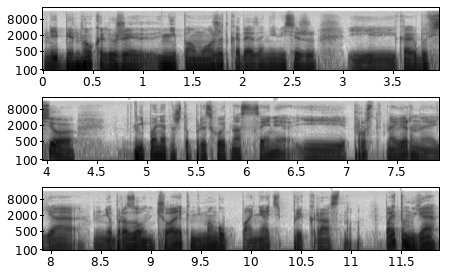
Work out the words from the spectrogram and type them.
мне бинокль уже не поможет, когда я за ними сижу. И, и как бы все непонятно, что происходит на сцене, и просто, наверное, я ну, необразованный человек, не могу понять прекрасного. Поэтому я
